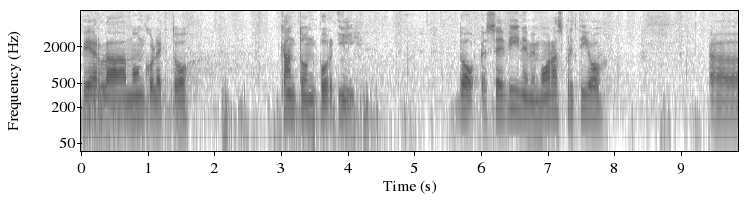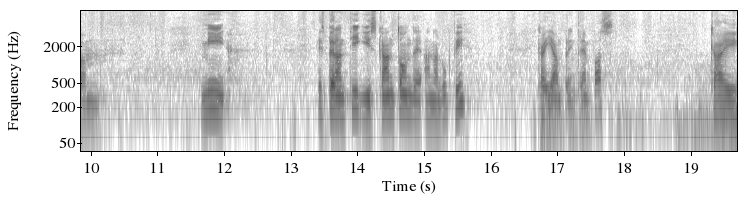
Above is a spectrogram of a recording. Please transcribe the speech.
per la moncolecto canton por ili. Do, se vi ne memoras pri tio, um, mi esperantigis canton de Anna Lupi kaj jam printempas kai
